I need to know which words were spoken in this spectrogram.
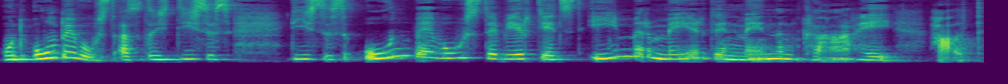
Und unbewusst, also dieses, dieses Unbewusste wird jetzt immer mehr den Männern klar, hey, halt,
